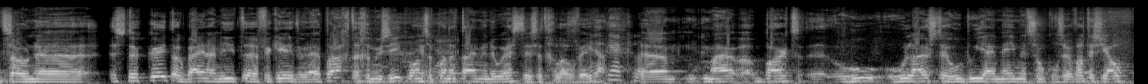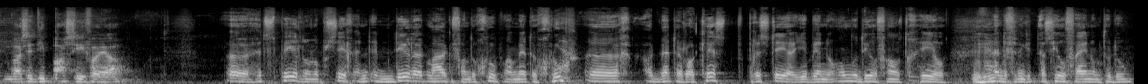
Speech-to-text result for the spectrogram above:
Met zo'n eh, stuk kun je het ook bijna niet eh, verkeerd doen. Hè? Prachtige muziek. Once Upon a Time in the West is het, geloof ik. Ja. Ja, klopt. Ehm, maar Bart, eh, hoe, hoe luister, hoe doe jij mee met zo'n concert? Wat is jouw, waar zit die passie van jou? Eh, het spelen op zich en een deel uitmaken van de groep. Maar met de groep, eh, met het orkest presteren. Je bent een onderdeel van het geheel. Mhm. En dat vind ik dat is heel fijn om te doen.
